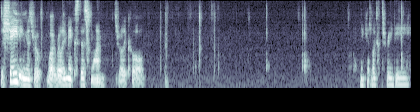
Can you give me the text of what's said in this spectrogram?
The shading is what really makes this one. It's really cool. Make it look 3D.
